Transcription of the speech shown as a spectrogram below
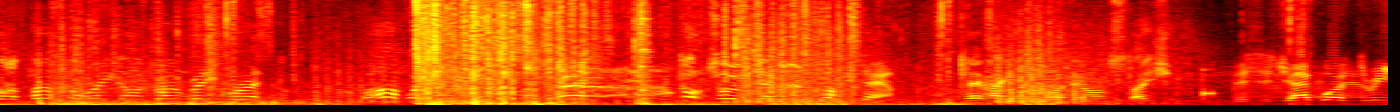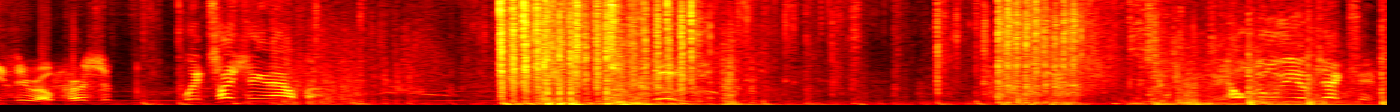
Radar drone ready for escort. We're halfway We've got two objectives. Lock it down. Care package arriving on station. This is Jaguar 3-0. Person... We're taking an Alpha. We hold all the objectives.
